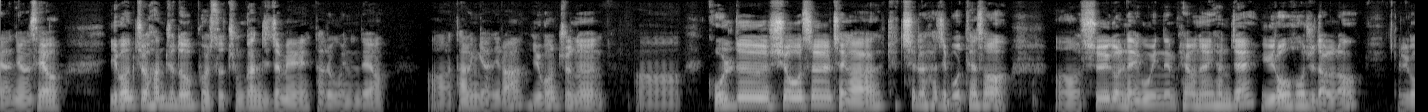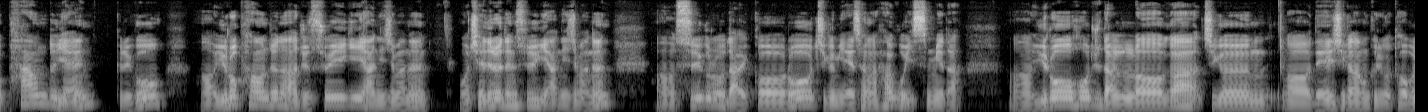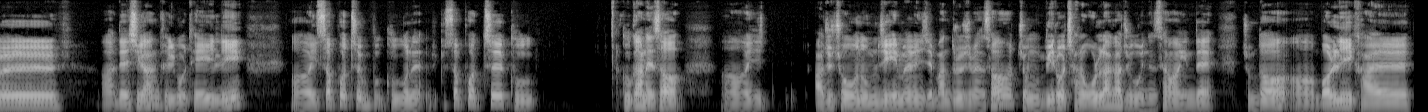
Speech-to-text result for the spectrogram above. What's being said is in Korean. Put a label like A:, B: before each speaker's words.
A: 네, 안녕하세요. 이번 주 한 주도 벌써 중간 지점에 다다르고 있는데요. 어, 다른 게 아니라 이번 주는 어, gold short을 제가 catch를 하지 못해서 어, 수익을 내고 있는 pair는 현재 유로, 호주 달러, 그리고 파운드 yen, 그리고 어, 유로 파운드는 아주 수익이 아니지만은 뭐 제대로 된 수익이 아니지만은 어, 수익으로 날 거로 지금 예상을 하고 있습니다. 어, 유로, 호주 달러가 지금 어, 4시간 그리고 더블 아, 4시간 그리고 daily 어, 이 서포트 구간에 support 구, 구간에서 어, 이, 아주 좋은 움직임을 이제 만들어주면서 좀 위로 잘 올라가지고 있는 상황인데 좀더 어, 멀리 갈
